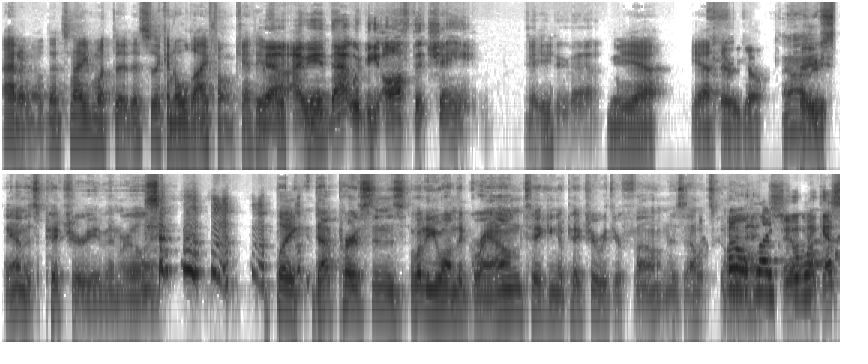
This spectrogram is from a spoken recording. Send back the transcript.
I don't know. That's not even what the. That's like an old iPhone. Can't they? Yeah, I mean that would be off the chain. do that. Yeah, yeah. There we go. I don't understand this picture even really. like that person's. What are you on the ground taking a picture with your phone? Is that what's going well, on? Like, Zoom, I guess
